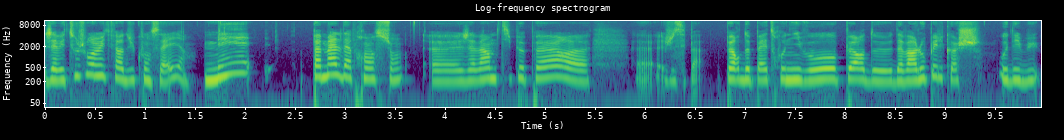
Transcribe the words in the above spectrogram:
J'avais toujours envie de faire du conseil, mais pas mal d'appréhension. J'avais un petit peu peur, je sais pas, peur de pas être au niveau, peur d'avoir loupé le coche au début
